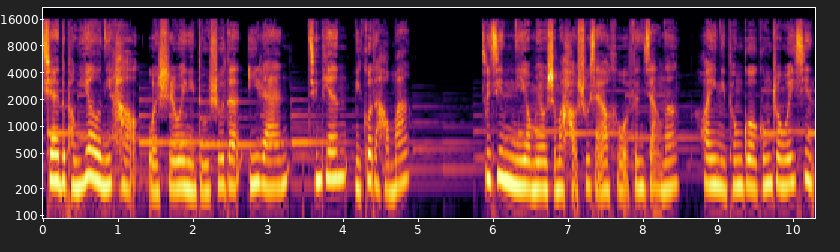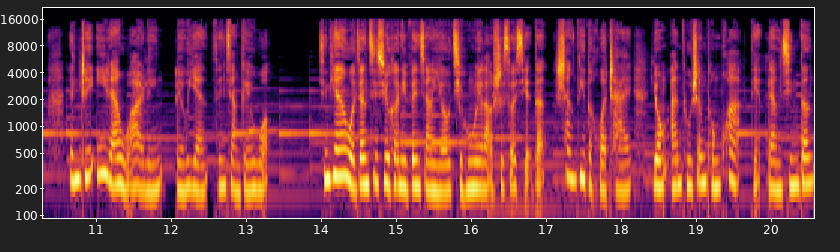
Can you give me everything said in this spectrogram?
亲爱的朋友，你好，我是为你读书的依然。今天你过得好吗？最近你有没有什么好书想要和我分享呢？欢迎你通过公众微信 nj 依然五二零留言分享给我。今天我将继续和你分享由祁宏伟老师所写的《上帝的火柴》，用安徒生童话点亮心灯。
